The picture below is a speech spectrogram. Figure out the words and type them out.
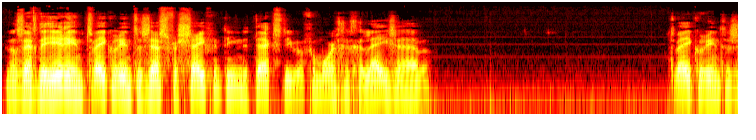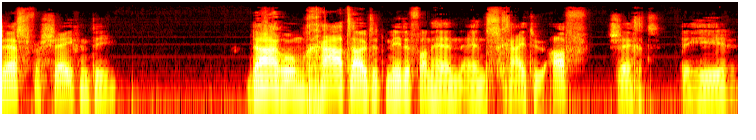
En dan zegt de Heer in 2 Korinthe 6 vers 17, de tekst die we vanmorgen gelezen hebben. 2 Korinthe 6 vers 17. Daarom gaat uit het midden van hen en scheidt u af, zegt de Heer.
